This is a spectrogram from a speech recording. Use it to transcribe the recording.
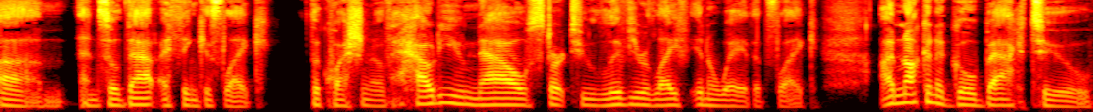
Um, and so that I think is like the question of how do you now start to live your life in a way that's like, I'm not going to go back to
